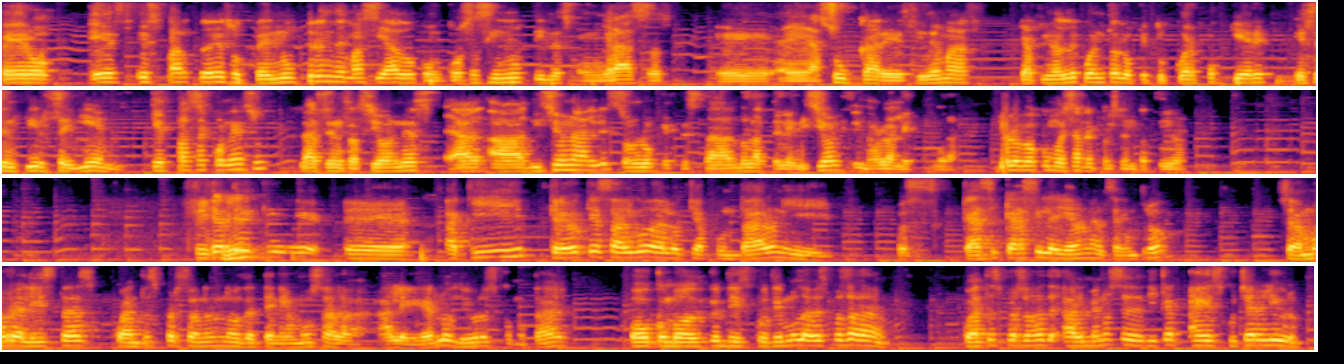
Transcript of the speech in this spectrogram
pero es, es parte de eso, te nutren demasiado con cosas inútiles, con grasas, eh, eh, azúcares y demás, que al final de cuentas lo que tu cuerpo quiere es sentirse bien. ¿Qué pasa con eso? Las sensaciones adicionales son lo que te está dando la televisión y no la lectura. Yo lo veo como esa representativa. Fíjate que eh, aquí creo que es algo a lo que apuntaron y pues casi casi le dieron al centro seamos realistas, ¿cuántas personas nos detenemos a, leer los libros como tal? O como discutimos la vez pasada, ¿cuántas personas al menos se dedican a escuchar el libro?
